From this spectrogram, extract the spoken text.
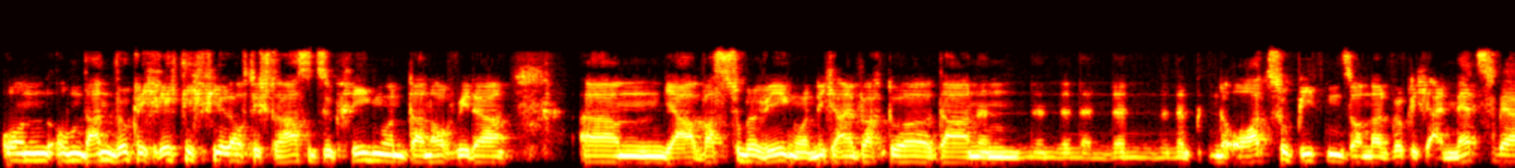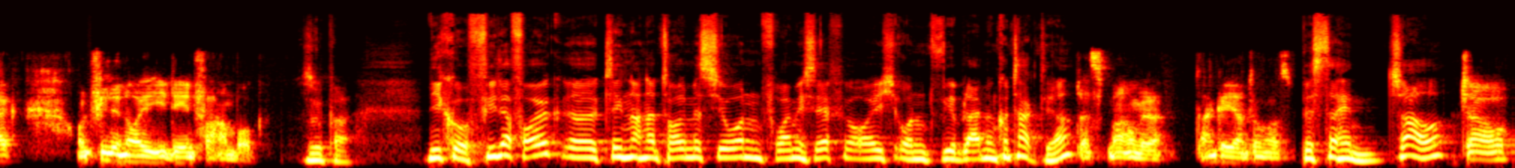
und um dann wirklich richtig viel auf die Straße zu kriegen und dann auch wieder ähm, ja, was zu bewegen und nicht einfach nur da einen, einen, einen, einen Ort zu bieten, sondern wirklich ein Netzwerk und viele neue Ideen für Hamburg. Super. Nico, viel Erfolg. Äh, klingt nach einer tollen Mission. Freue mich sehr für euch und wir bleiben in Kontakt, ja? Das machen wir. Danke, Jan Thomas. Bis dahin. Ciao. Ciao.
